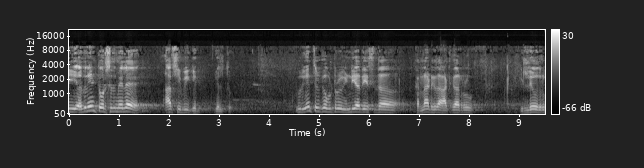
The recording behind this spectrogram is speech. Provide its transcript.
ಈ ಹದಿನೆಂಟು ವರ್ಷದ ಮೇಲೆ ಆರ್ ಸಿ ಬಿ ಗೆಲ್ತು. ಇವ್ರು ಏನ್ ತಿಳ್ಕೊಬಿಟ್ರು, ಇಂಡಿಯಾ ದೇಶದ ಕರ್ನಾಟಕದ ಆಟಗಾರರು ಇಲ್ಲೇ ಹೋದ್ರು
